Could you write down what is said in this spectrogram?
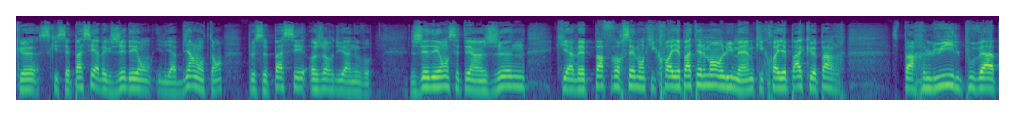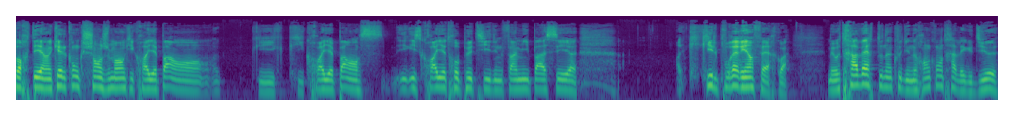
que ce qui s'est passé avec Gédéon il y a bien longtemps peut se passer aujourd'hui à nouveau. Gédéon, c'était un jeune qui avait pas forcément, qui croyait pas tellement en lui-même, qui croyait pas que par par lui il pouvait apporter un quelconque changement, qui croyait pas en, qui qui croyait pas en, il se croyait trop petit, d'une famille pas assez, euh, qu'il pourrait rien faire quoi. Mais au travers tout d'un coup d'une rencontre avec Dieu,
